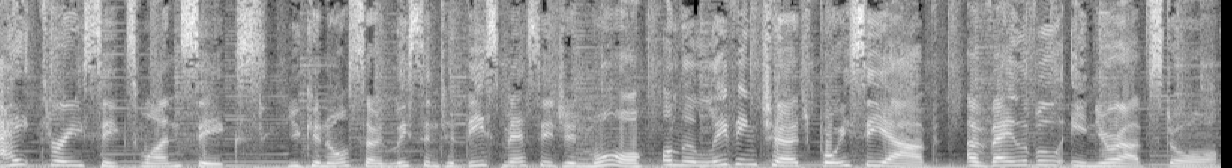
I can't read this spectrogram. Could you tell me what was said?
83616. You can also listen to this message and more on the Living Church Boise app, available in your App Store.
